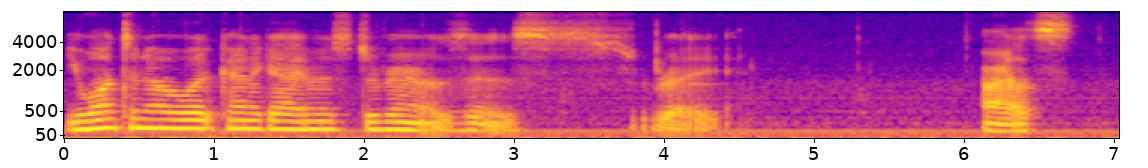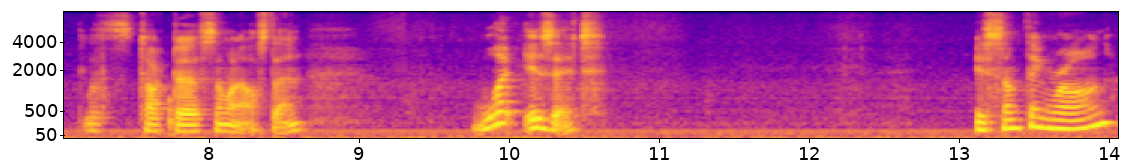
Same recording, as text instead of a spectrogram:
You want to know what kind of guy Mr. Barrows is, right? Alright, let's let's talk to someone else then. What is it? Is something wrong?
